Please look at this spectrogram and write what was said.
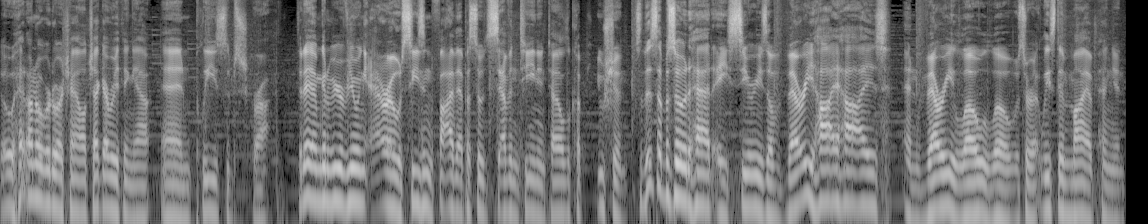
So head on over to our channel, check everything out, and please subscribe. Today I'm going to be reviewing Arrow Season 5, Episode 17, entitled Kapiushon. So this episode had a series of very high highs and very low lows, or at least in my opinion.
